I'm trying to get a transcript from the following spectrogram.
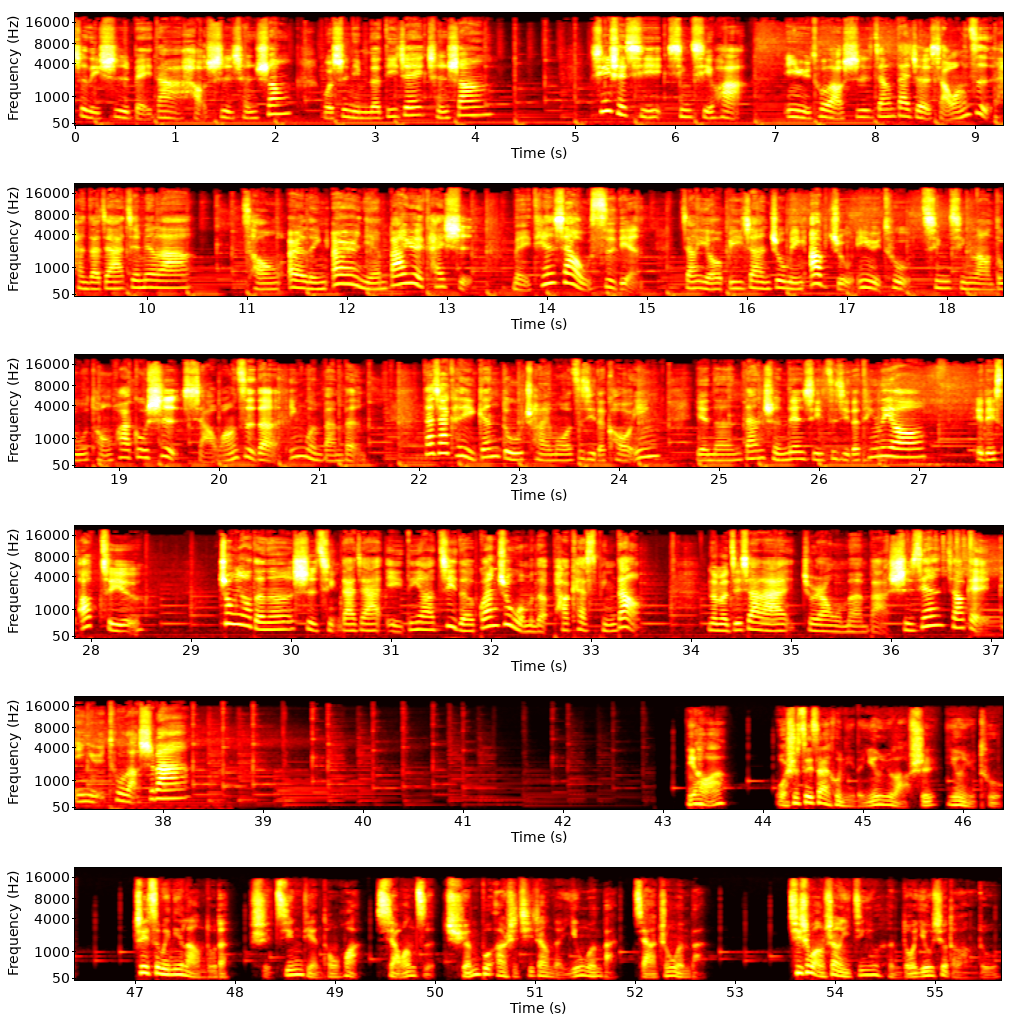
这里是北大好事成双，我是你们的 DJ 成双。新学期新计划，英语兔老师将带着小王子和大家见面啦。从二零二二年八月开始，每天下午四点，将由 B 站著名 UP 主英语兔倾情朗读童话故事《小王子》的英文版本。大家可以跟读揣摩自己的口音，也能单纯练习自己的听力哦。It is up to you。重要的呢是，请大家一定要记得关注我们的 Podcast 频道。那么接下来就让我们把时间交给英语兔老师吧。你好啊，我是最在乎你的英语老师英语兔。这次为你朗读的是经典童话《小王子》全部二十七章的英文版加中文版。其实网上已经有很多优秀的朗读，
